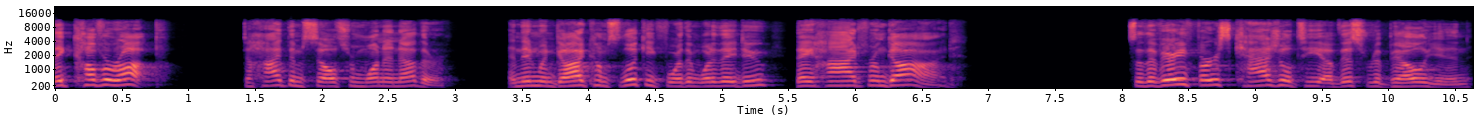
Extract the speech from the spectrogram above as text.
They cover up to hide themselves from one another. And then when God comes looking for them, what do they do? They hide from God. So the very first casualty of this rebellion,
